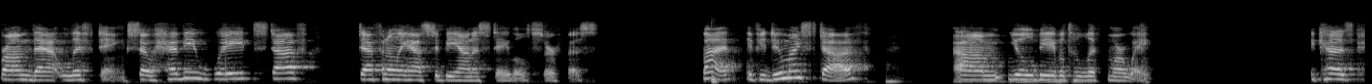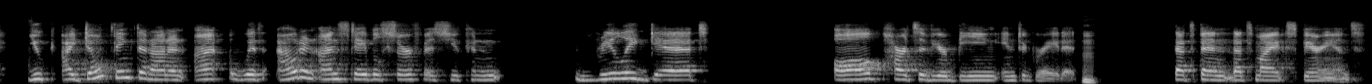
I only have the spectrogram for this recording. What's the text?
from that lifting. So heavy weight stuff definitely has to be on a stable surface. But if you do my stuff, um, you'll be able to lift more weight. Because you, I don't think that on an uh, without an unstable surface, you can really get all parts of your being integrated. Mm. That's been that's my experience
